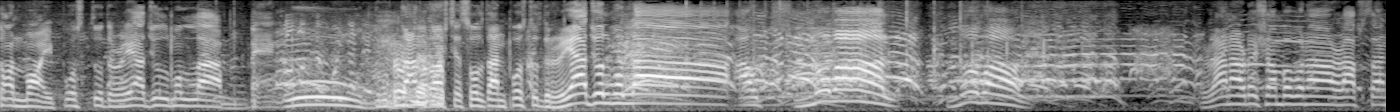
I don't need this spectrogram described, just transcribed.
Tanmoy প্রস্তুত রেয়াজুল মোল্লা। ও দুর্দান্ত আসছে সুলতান প্রস্তুত Riazul Molla. Out no ball no ball run আউটের সম্ভাবনা রাফসান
